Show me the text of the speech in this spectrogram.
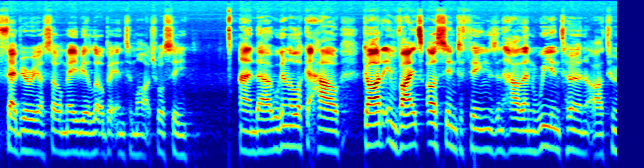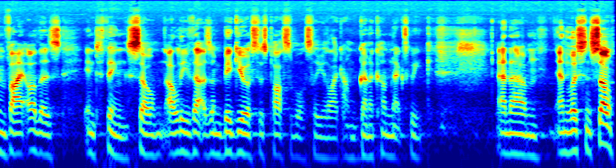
February or so, maybe a little bit into March. We'll see. And uh, we're going to look at how God invites us into things and how then we in turn are to invite others into things. So I'll leave that as ambiguous as possible. So you're like, I'm going to come next week and, um, and listen. So,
